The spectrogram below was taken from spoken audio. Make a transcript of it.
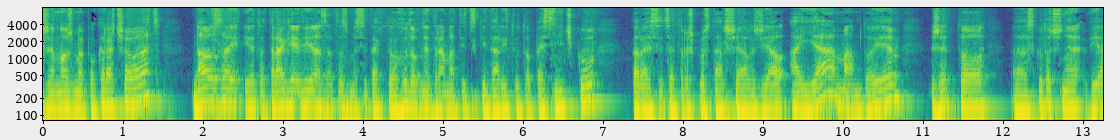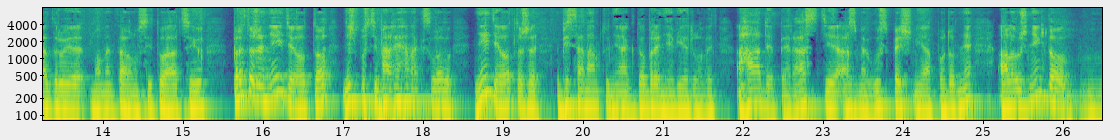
Takže môžeme pokračovať. Naozaj je to tragédia, za to sme si takto hudobne dramaticky dali túto pesničku, ktorá je síce trošku staršia, ale žiaľ, aj ja mám dojem, že to e, skutočne vyjadruje momentálnu situáciu, pretože nejde o to, než pustí Mariana k slovu, nejde o to, že by sa nám tu nejak dobre neviedlo, veď HDP rastie a sme úspešní a podobne, ale už niekto, mm,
